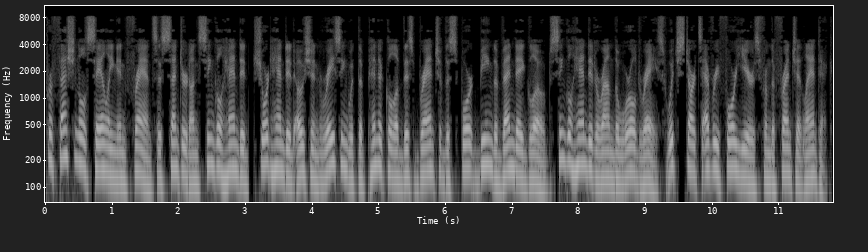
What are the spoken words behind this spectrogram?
Professional sailing in France is centered on single-handed, short-handed ocean racing with the pinnacle of this branch of the sport being the Vendée Globe single-handed around the world race which starts every four years from the French Atlantic.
